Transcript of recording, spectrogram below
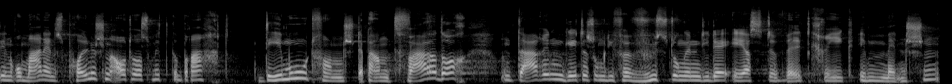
den Roman eines polnischen Autors mitgebracht, Demut von Stepan Twardoch. Und darin geht es um die Verwüstungen, die der Erste Weltkrieg im Menschen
